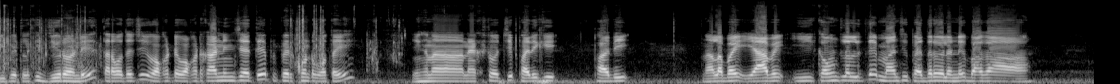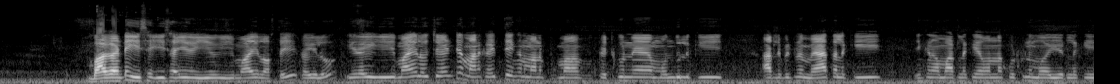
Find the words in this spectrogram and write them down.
ఈ పెట్టలకి జీరో అండి. తర్వాత వచ్చి ఒకటి ఒకటి కాడి నుంచి అయితే పెరుక్కుంటూ పోతాయి. ఇంక నెక్స్ట్ వచ్చి పదికి పది నలభై యాభై ఈ కౌంట్లలో అయితే మంచి పెద్ద రొయ్యలు అండి. బాగా బాగా అంటే ఈ సై- ఈ సైజు ఈ ఈ మాయలు వస్తాయి రొయ్యలు ఈ ఈ మాయలు వచ్చాయంటే మనకైతే ఇంకా మన మనం పెట్టుకునే మందులకి అట్లా పెట్టుకునే మేతలకి ఇంకా వాటికి ఏమన్నా కొట్టుకునే వీటికి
